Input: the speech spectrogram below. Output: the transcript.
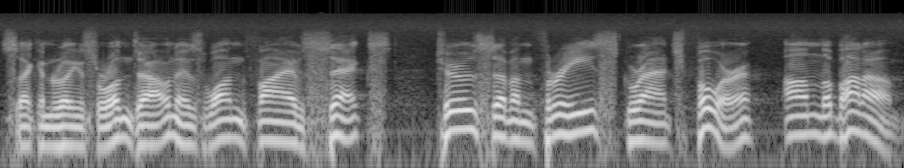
Second race rundown is 156, 273, scratch 4 on the bottom.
